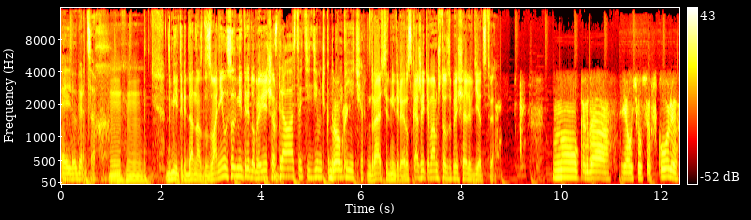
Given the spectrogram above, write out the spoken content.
Люберцах. Мгм. Дмитрий до нас дозвонился. Дмитрий, добрый вечер. Здравствуйте, Димочка, добрый, Добрый. вечер. Здравствуйте, Дмитрий. Расскажите вам, что запрещали в детстве. Ну, когда я учился в школе,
